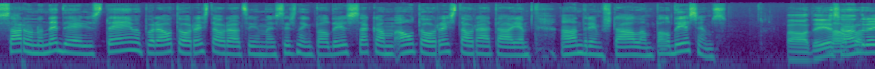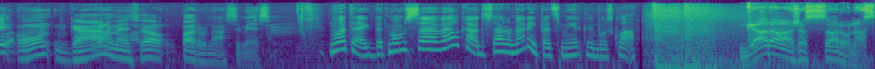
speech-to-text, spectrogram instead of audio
sarunu nedēļas tēma par autorestaurāciju mēs sirsnīgi paldies sakam autorestaurētājam Andrim Štālam. Paldies jums! Paldies, Andrej, un gan mēs vēl parunāsimies. Noteikti, bet mums vēl kāda saruna arī pēc mirkļa būs klāta. Garāžas sarunas.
